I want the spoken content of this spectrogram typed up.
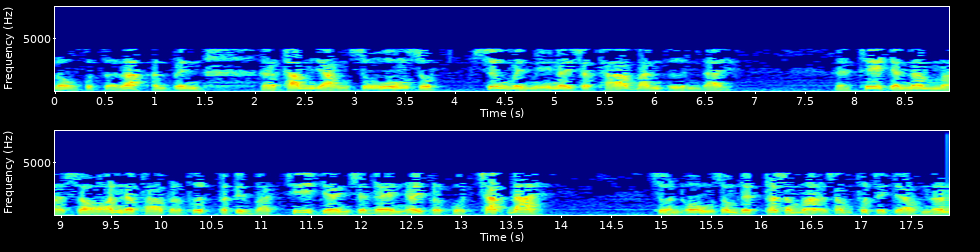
โลกุตระอันเป็นธรรมอย่างสูงสุด ซึ่งไม่มีในสถาบันอื่นใด ที่จะนำมาสอนและพาประพฤติปฏิบัติที่แจงแสดงให้ปรากฏชัดได้ ส่วนองค์สมเด็จพระสัมมาสัมพุทธเจ้านั้น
